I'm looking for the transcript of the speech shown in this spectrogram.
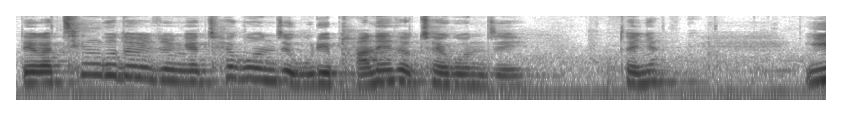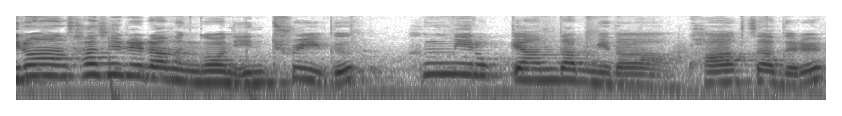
내가 친구들 중에 최고인지 우리 반에서 최고인지 되냐? 이러한 사실이라는 건 인트리그 흥미롭게 한답니다. 과학자들을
